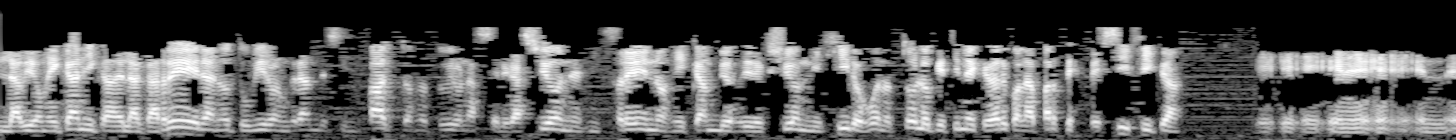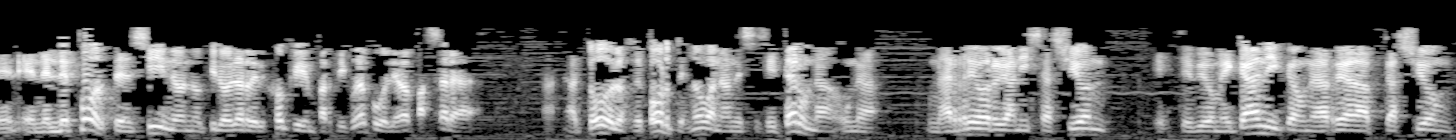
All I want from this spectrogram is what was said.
la biomecánica de la carrera, no tuvieron grandes impactos, no tuvieron aceleraciones, ni frenos, ni cambios de dirección, ni giros, bueno, todo lo que tiene que ver con la parte específica en, el deporte en sí, no, no quiero hablar del hockey en particular porque le va a pasar a, todos los deportes, ¿no? Van a necesitar una, una, una reorganización este, biomecánica, una readaptación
